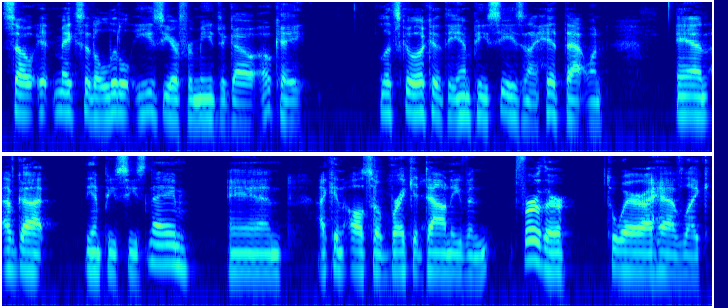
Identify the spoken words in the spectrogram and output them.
So it makes it a little easier for me to go okay let's go look at the NPCs and I hit that one and I've got the NPC's name, and I can also break it down even further to where I have like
